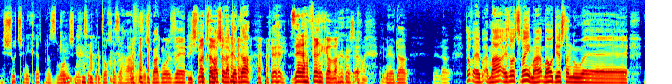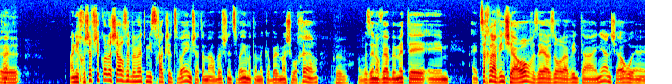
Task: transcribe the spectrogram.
ישות שנקראת פלזמון, כן. שנמצאת בתוך הזהב, זה נשמע כמו איזה נשמע התחלה טוב. של אגדה. כן, זה לפרק הבא, כמו שאומרים. נהדר, נהדר. טוב, אה, מה, איזה עוד צבעים? מה, מה עוד יש לנו? אה, אה, אני חושב שכל השאר זה באמת משחק של צבעים, שאתה מערבב שני צבעים, אתה מקבל משהו אחר, כן, אבל זה נובע באמת... אה, אה, צריך להבין שהאור, וזה יעזור להבין את העניין, שהאור הוא אה,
